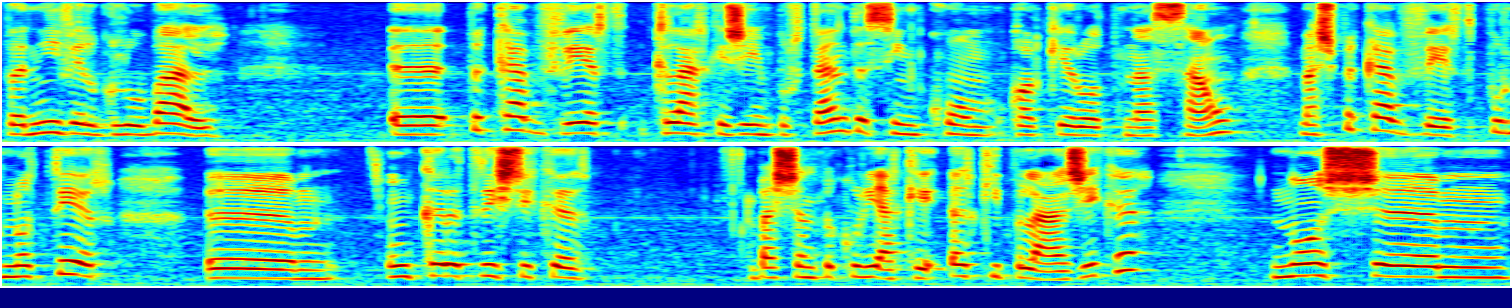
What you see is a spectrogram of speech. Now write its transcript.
para nível global Uh, para Cabo Verde, claro que é importante, assim como qualquer outra nação, mas para Cabo Verde, por não ter uh, uma característica bastante peculiar, que é arquipelágica, nós, um,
